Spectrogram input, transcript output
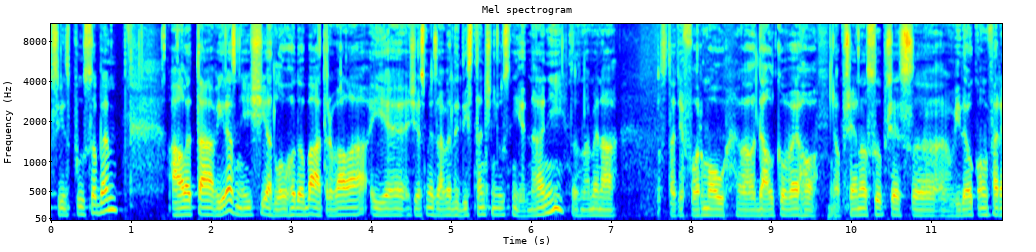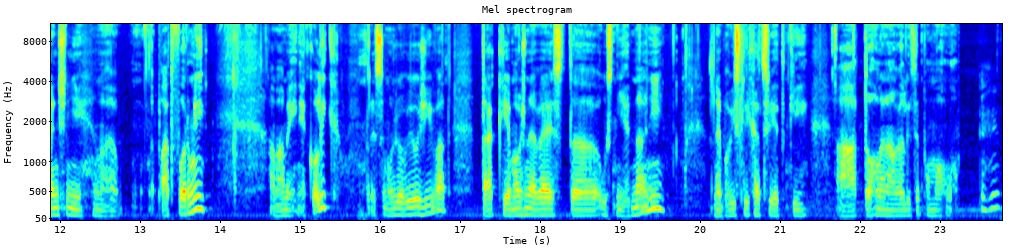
svým způsobem. Ale ta výraznější a dlouhodobá trvalá je, že jsme zavedli distanční ústní jednání, to znamená v podstatě formou e, dálkového přenosu přes e, videokonferenční e, platformy a máme jich několik, které se můžou využívat, tak je možné vést ústní jednání nebo vyslychat svědky a tohle nám velice pomohlo. Uh-huh.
